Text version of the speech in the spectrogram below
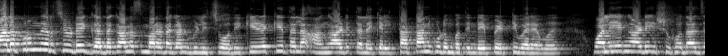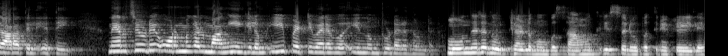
മലപ്പുറം നേർച്ചയുടെ ഗതകാല സ്മരണകൾ വിളിച്ചോതി കിഴക്കേതല അങ്ങാടിത്തലയ്ക്കൽ തട്ടാൻ കുടുംബത്തിന്റെ പെട്ടിവരവ് വലിയങ്ങാടി ശുഹദ ജാറത്തിൽ എത്തി. നേർച്ചയുടെ ഓർമ്മകൾ മങ്ങിയെങ്കിലും ഈ പെട്ടിവരവ് ഇന്നും തുടരുന്നുണ്ട്. മൂന്നര നൂറ്റാണ്ട് മുമ്പ് സാമുദ്രി സ്വരൂപത്തിനു കീഴിലെ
